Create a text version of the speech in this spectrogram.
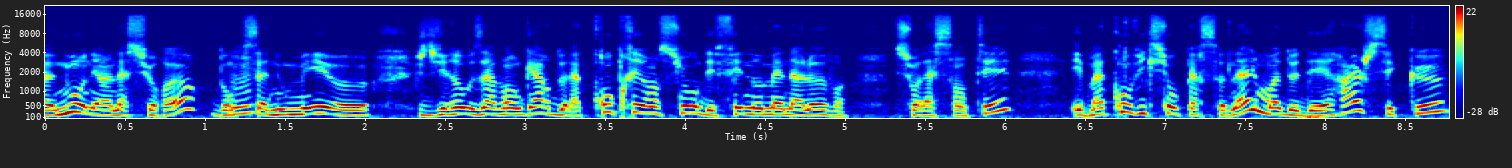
Euh, nous, on est un assureur, donc mmh. ça nous met, euh, je dirais, aux avant-gardes de la compréhension des phénomènes à l'œuvre sur la santé. Et ma conviction personnelle, moi, de DRH, c'est que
